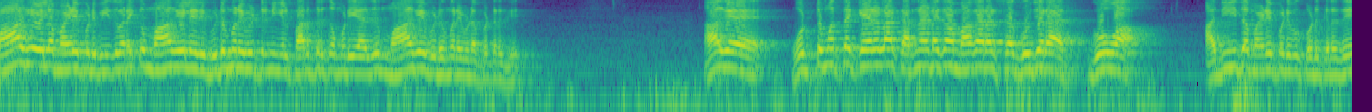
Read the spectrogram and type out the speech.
மாகையில் மழை பிடிப்பு இதுவரைக்கும் மாகையில் விடுமுறை விட்டு நீங்கள் பார்த்திருக்க முடியாது. மாகை விடுமுறை விடப்பட்டிருக்கு. ஆக ஒட்டுமொத்த கேரளா கர்நாடகா மகாராஷ்டிரா குஜராத் கோவா அதீத மழைப்பிடிவு கொடுக்கிறது.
